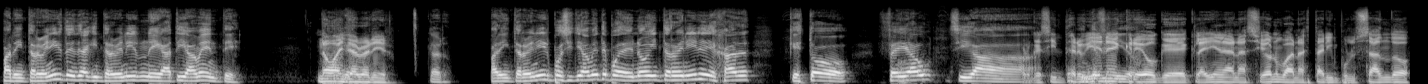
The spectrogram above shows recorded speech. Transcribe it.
para intervenir tendrá que intervenir negativamente. No va a intervenir. Claro. Para intervenir positivamente puede no intervenir y dejar que esto fade out siga. Porque si interviene, indefinido. creo que Clarín y La Nación van a estar impulsando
